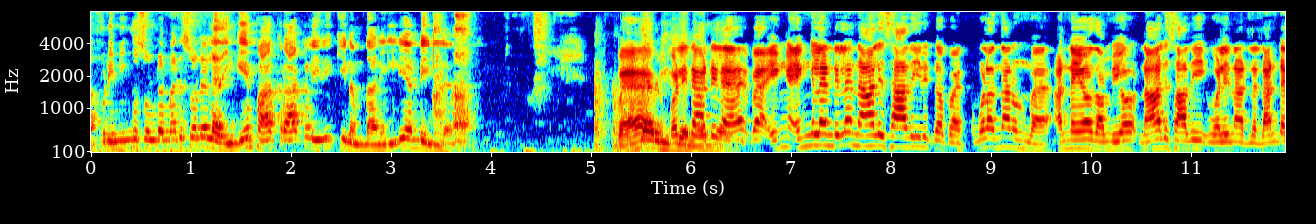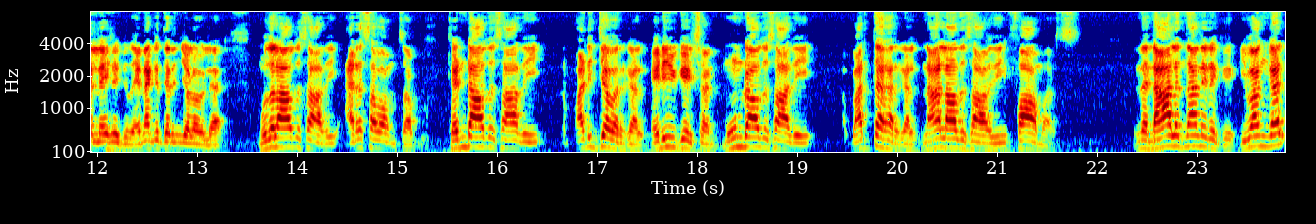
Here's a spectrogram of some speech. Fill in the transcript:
அப்படி நீங்க சொல்ற மாதிரி சொல்லல. இங்கேயும் பாக்குற ஆக்கள் இருக்கணும் தான். இல்லையாண்டு இல்ல வெளிநாட்டுல இப்ப எங்க இங்கிலாந்துல நாலு சாதி இருக்கு அப்ப. இவ்வளவு தான் உண்மை. அண்ணையோ தம்பியோ நாலு சாதி வெளிநாட்டுல லண்டன்ல இருக்குது. எனக்கு தெரிஞ்ச அளவுல முதலாவது சாதி அரச வம்சம் ரெண்டாவது சாதி படித்தவர்கள் எடுகேஷன் மூன்றாவது சாதி வர்த்தகர்கள் நாலாவது சாதி ஃபார்மர்ஸ் இந்த நாலு தான் இருக்கு. இவங்கள்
